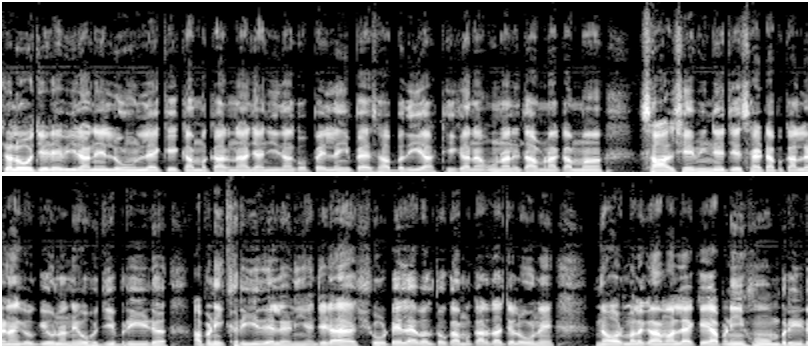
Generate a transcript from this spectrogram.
ਚਲੋ, ਜਿਹੜੇ ਵੀਰਾਂ ਨੇ ਲੋਨ ਲੈ ਕੇ ਕੰਮ ਕਰਨਾ ਜਾਂ ਜਿਹਨਾਂ ਕੋਲ ਪਹਿਲਾਂ ਹੀ ਪੈਸਾ ਵਧੀਆ, ਠੀਕ ਆ ਨਾ? ਉਹਨਾਂ ਨੇ ਤਾਂ ਆਪਣਾ ਕੰਮ ਸਾਲ 6 ਮਹੀਨੇ 'ਚ ਸੈਟਅਪ ਕਰ ਲੈਣਾ, ਕਿਉਂਕਿ ਉਹਨਾਂ ਨੇ ਉਹੋ ਜੀ ਬਰੀਡ ਆਪਣੀ ਖਰੀਦ ਲੈਣੀ ਆ। ਜਿਹੜਾ ਛੋਟੇ ਲੈਵਲ ਤੋਂ ਕੰਮ ਕਰਦਾ, ਚਲੋ, ਉਹਨੇ ਨਾਰਮਲ ਗਾਵਾਂ ਲੈ ਕੇ ਆਪਣੀ ਹੋਮ ਬਰੀਡ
